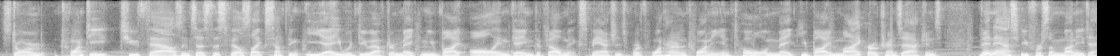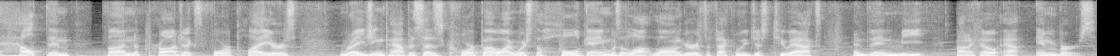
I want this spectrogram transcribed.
Storm 22000 says this feels like something EA would do after making you buy all in-game development expansions worth 120 in total and make you buy microtransactions, then ask you for some money to help them fund projects for players. Raging Papa says, Corpo, I wish the whole game was a lot longer. It's effectively just two acts and then meet Hanako at Embers.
